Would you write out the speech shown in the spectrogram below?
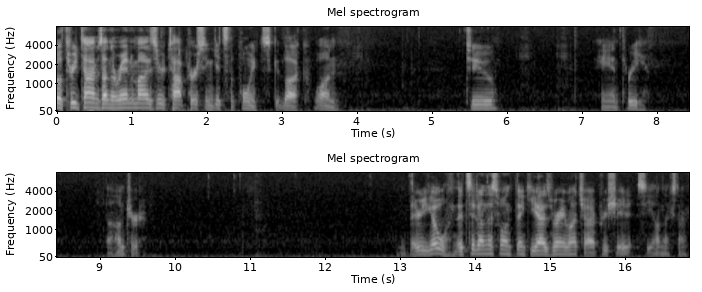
Go three times on the randomizer. Top person gets the points. Good luck. One, two, and three. The Hunter. There you go. That's it on this one. Thank you guys very much. I appreciate it. See y'all next time.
